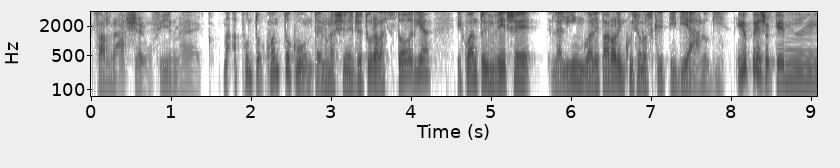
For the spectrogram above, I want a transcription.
far nascere un film. Ecco. Ma appunto quanto conta in una sceneggiatura la storia e quanto invece la lingua, le parole in cui sono scritti i dialoghi? Io penso che mh, mm,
